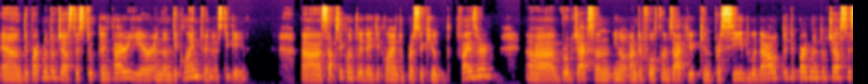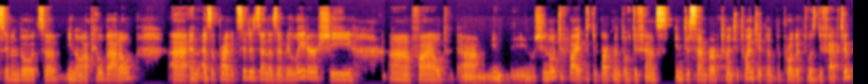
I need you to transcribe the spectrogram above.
and Department of Justice took the entire year and then declined to investigate. Uh, subsequently, they declined to prosecute Pfizer. Uh, Brook Jackson, you know, under False Claims Act, you can proceed without the Department of Justice, even though it's a you know uphill battle. Uh, and as a private citizen, as a relator, she uh, filed, um, in, you know, she notified the Department of Defense in December of 2020 that the product was defective.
